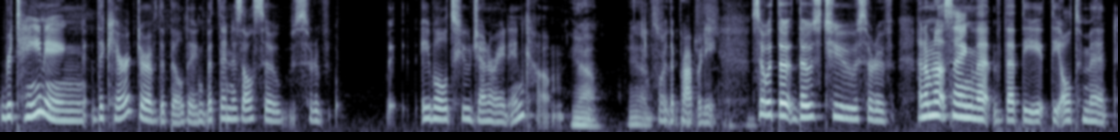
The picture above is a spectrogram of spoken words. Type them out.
retaining the character of the building, but then is also sort of able to generate income Yeah. Yeah, for the property. So with the, those two sort of, and I'm not saying that that the the ultimate,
